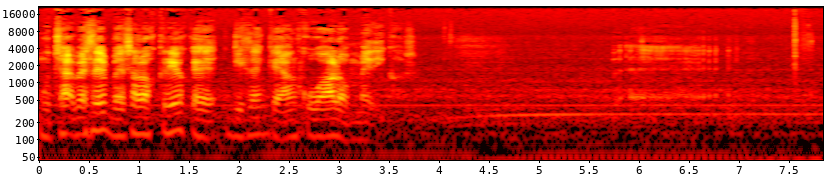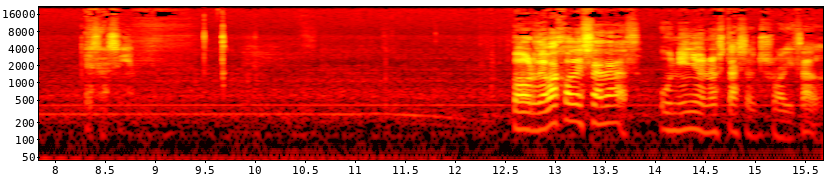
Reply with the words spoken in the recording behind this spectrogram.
muchas veces ves a los críos que dicen que han jugado a los médicos. Eh, es así. Por debajo de esa edad un niño no está sexualizado,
